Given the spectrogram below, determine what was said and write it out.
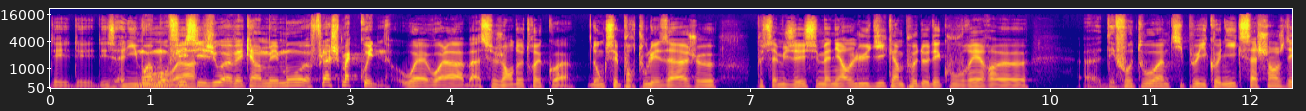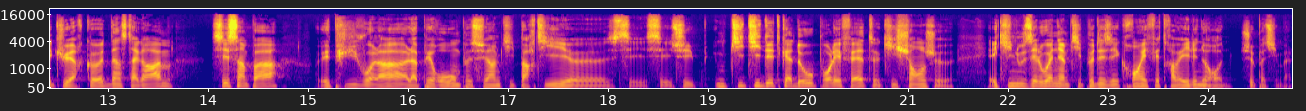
des, des, animaux. Moi, mon fils, il joue avec un mémo euh, Flash McQueen. Ouais, voilà, bah, ce genre de truc, quoi. Donc, c'est pour tous les âges. Euh, on peut s'amuser. C'est une manière ludique un peu de découvrir euh, des photos un petit peu iconiques. Ça change des QR codes d'Instagram. C'est sympa. Et puis voilà, à l'apéro, on peut se faire une petite partie. c'est une petite idée de cadeau pour les fêtes qui change et qui nous éloigne un petit peu des écrans et fait travailler les neurones. C'est pas si mal.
